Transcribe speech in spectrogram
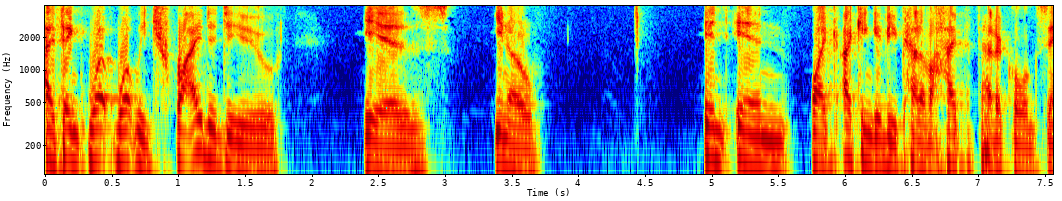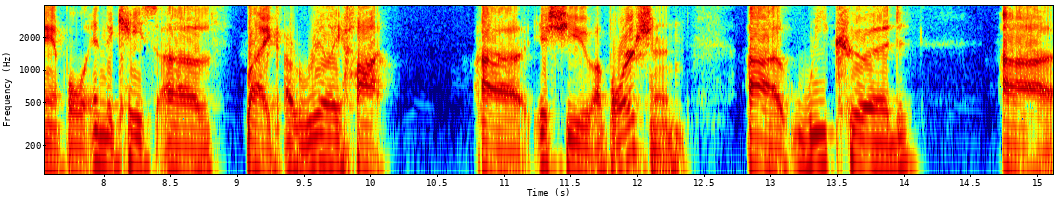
i think what what we try to do is you know in in like i can give you kind of a hypothetical example. In the case of like a really hot uh, issue abortion uh, we could uh,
